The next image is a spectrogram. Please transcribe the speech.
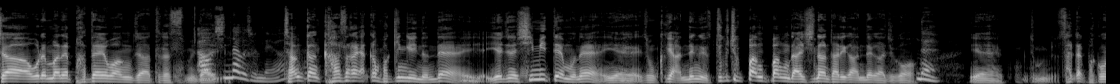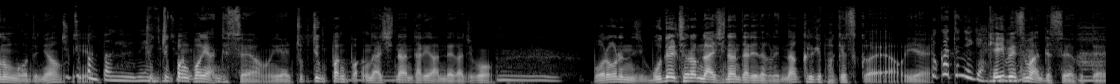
자 오랜만에 바다의 왕자 들었습니다. 아우 신나고 좋네요. 잠깐 가사가 약간 바뀐 게 있는데 예전에 심의 때문에 예, 좀 그게 안 된 거예요. 쭉쭉빵빵 날씬한 다리가 안 돼 가지고 네. 예, 좀 살짝 바꿔놓은 거거든요. 쭉쭉빵빵이 왜? 예. 안 되죠? 쭉쭉빵빵이 안 됐어요. 예, 쭉쭉빵빵 날씬한 다리가 안 돼가지고 음, 뭐라 그랬는지 모델처럼 날씬한 다리다 그랬나 그렇게 바뀌었을 거예요. 예. 똑같은 얘기 아니에요? KBS면 안 됐어요 그때. 아.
